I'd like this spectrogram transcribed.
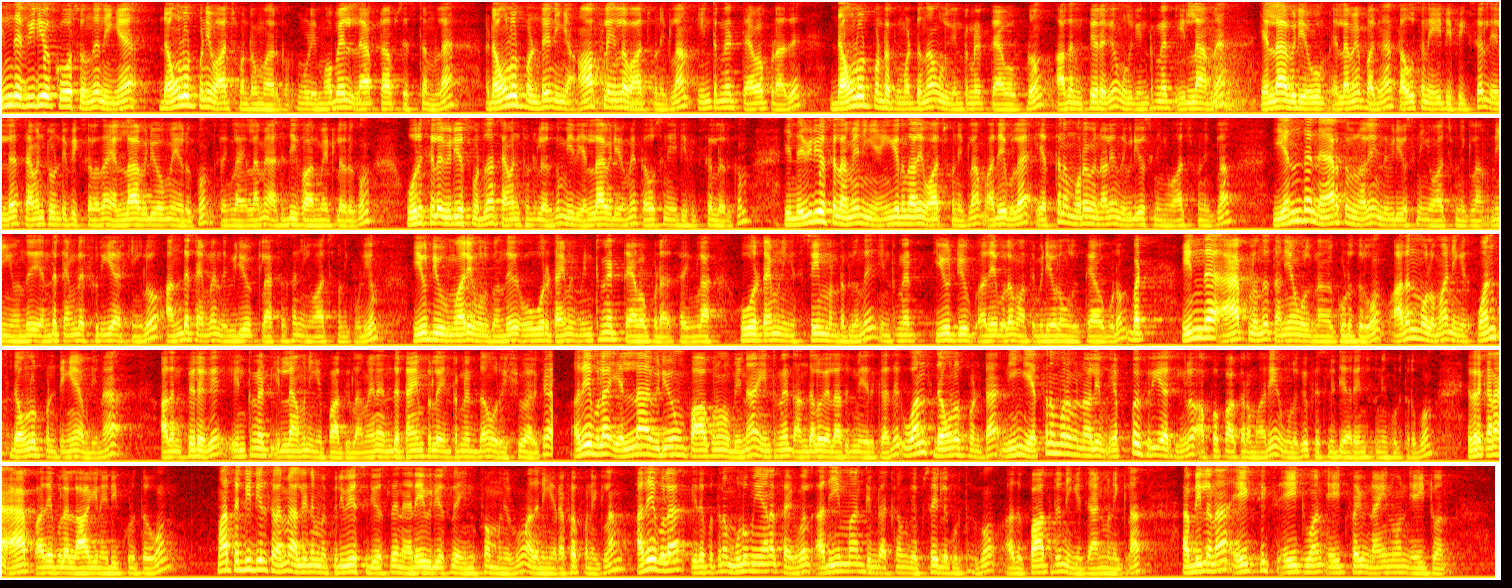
இந்த வீடியோ கோர்ஸ் வந்து நீங்கள் டவுன்லோட் பண்ணி வாட்ச் பண்ணுற மாதிரி இருக்கும். உங்களுடைய மொபைல் லேப்டாப் சிஸ்டமில் டவுன்லோட் பண்ணிட்டு நீங்கள் ஆஃப்லைனில் வாட்ச் பண்ணிக்கலாம். இன்டர்நெட் தேவைப்படாது. டவுன்லோட் பண்ணுறதுக்கு மட்டும்தான் உங்களுக்கு இன்டர்நெட் தேவைப்படும். அதன் பிறகு உங்களுக்கு இன்டர்நெட் இல்லாமல் எல்லா வீடியோவும் எல்லாமே பார்த்தீங்கன்னா தௌசண்ட் எயிட்டி பிக்சல் இல்லை செவன் டுவெண்ட்டி பிக்சலில் தான் எல்லா வீடியோவுமே இருக்கும். சரிங்களா? எல்லாமே ஹெச்டி ஃபார்மேட்டில் இருக்கும். ஒரு சில வீடியோஸ் மட்டும் தான் செவன் டுவெண்ட்டியில் இருக்கும். இது எல்லா வீடியோவுமே தௌசண்ட் எயிட்டி பிக்சல் இருக்கும். இந்த வீடியோஸ் எல்லாமே நீங்கள் எங்கே இருந்தாலும் வாட்ச் பண்ணிக்கலாம். அதே போல் எத்தனை முறை வேணாலும் இந்த வீடியோஸ் நீங்கள் வாட்ச் பண்ணிக்கலாம். எந்த நேரத்தில் வேணாலும் இந்த வீடியோஸ் நீங்கள் வாட்ச் பண்ணிக்கலாம். நீங்கள் வந்து எந்த டைமில் ஃப்ரீயாக இருக்கீங்களோ அந்த டைமில் இந்த வீடியோ கிளாஸஸை நீங்கள் வாட்ச் பண்ணிக்க முடியும். யூடியூப் மாதிரி உங்களுக்கு வந்து ஒவ்வொரு டைமும் இன்டர்நெட் தேவைப்படாது சரிங்களா? ஒவ்வொரு டைம் நீங்கள் ஸ்ட்ரீம் பண்ணுறதுக்கு வந்து இன்டர்நெட் யூடியூப் அதே போல் மற்ற வீடியோவில் உங்களுக்கு தேவைப்படும். பட் இந்த ஆப்பில் வந்து தனியாக உங்களுக்கு நாங்கள் கொடுத்துருவோம். அதன் மூலமாக நீங்கள் ஒன்ஸ் டவுன்லோட் பண்ணிட்டீங்க அப்படின்னா அதன் பிறகு இன்டர்நெட் இல்லாமல் நீங்கள் பார்த்துக்கலாம். ஏன்னா இந்த டைம் இன்டர்நெட் தான் ஒரு இஷ்யூவாக இருக்குது அதே போல் எல்லா வீடியோவும் பார்க்கணும் அப்படின்னா இன்டர்நெட் அந்த அளவு எல்லாத்துக்குமே இருக்காது. ஒன்ஸ் டவுன்லோட் பண்ணிட்டா நீங்கள் எத்தனை முறை வேணாலும் எப்போ ஃப்ரீயாக இருக்கீங்களோ அப்போ பார்க்குற மாதிரி உங்களுக்கு ஃபெசிலிட்டி அரேஞ்ச் பண்ணி கொடுத்துருப்போம். இதற்கான ஆப் அதே போல் லாகின் ஐடி கொடுத்துருவோம். மற்ற டீட்டெயில்ஸ் எல்லாமே ஆல்ரெடி நம்ம ப்ரீவியஸ் வீடியோஸில் நிறைய வீடியோஸில் இன்ஃபார்ம் பண்ணிடுவோம் அதை நீங்கள் ரெஃபர் பண்ணிக்கலாம். அதே போல் இதை பற்றின முழுமையான தகவல் அதிகமான டீம் டாட் காம் வெப்சைட்டில் கொடுத்துருக்கோம். அது பார்த்துட்டு நீங்கள் ஜாயின் பண்ணிக்கலாம். அப்படி இல்லைனா eight six eight one eight five nine one eight one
